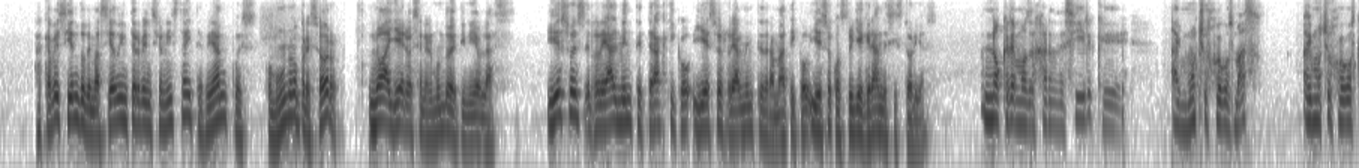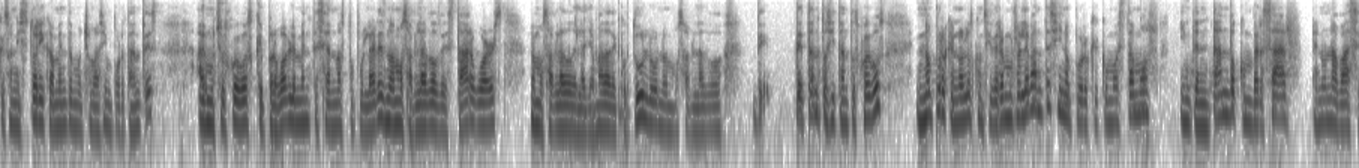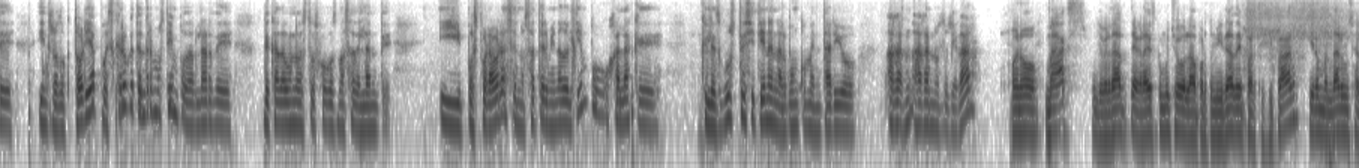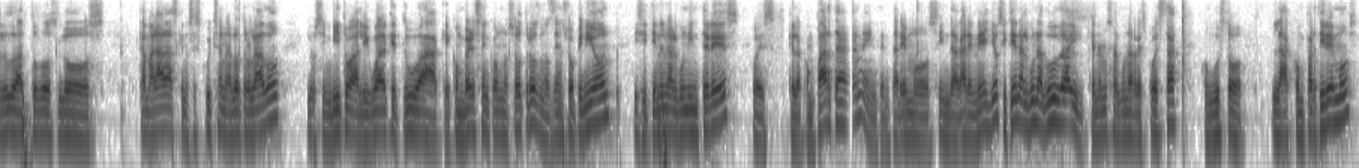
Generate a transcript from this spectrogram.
acabe siendo demasiado intervencionista y te vean pues como un opresor. No hay héroes en el mundo de tinieblas. Y eso es realmente trágico y eso es realmente dramático y eso construye grandes historias. No queremos dejar de decir que hay muchos juegos más. Hay muchos juegos que son históricamente mucho más importantes. Hay muchos juegos que probablemente sean más populares. No hemos hablado de Star Wars, no hemos hablado de la llamada de Cthulhu, no hemos hablado de de tantos y tantos juegos, no porque no los consideremos relevantes, sino porque como estamos intentando conversar en una base introductoria, pues creo que tendremos tiempo de hablar de, cada uno de estos juegos más adelante. Y pues por ahora se nos ha terminado el tiempo. Ojalá que, les guste. Si tienen algún comentario, hagan, háganoslo llegar. Bueno, Max, de verdad te agradezco mucho la oportunidad de participar. Quiero mandar un saludo a todos los camaradas que nos escuchan al otro lado los invito, al igual que tú, a que conversen con nosotros, nos den su opinión y si tienen algún interés, pues que la compartan e intentaremos indagar en ello. Si tienen alguna duda y tenemos alguna respuesta, con gusto la compartiremos.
